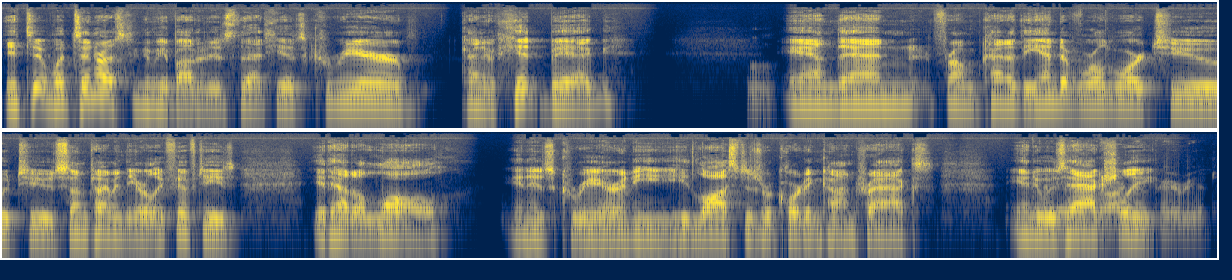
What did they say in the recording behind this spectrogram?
It's what's interesting to me about it is that his career kind of hit big, Hmm. and then from kind of the end of World War II to sometime in the early fifties, it had a lull in his career, and he he lost his recording contracts, and it was Wagner actually period.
